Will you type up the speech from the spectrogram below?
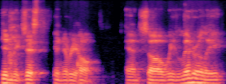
didn't exist in every home. And so we literally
